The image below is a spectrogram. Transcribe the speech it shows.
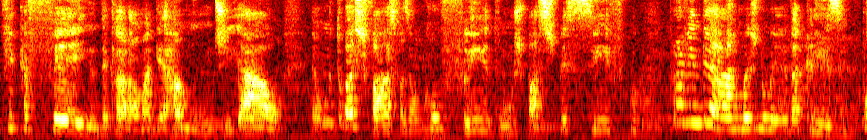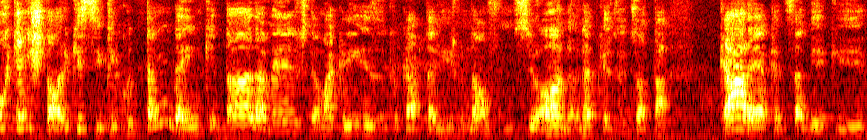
fica feio declarar uma guerra mundial. É muito mais fácil fazer um conflito num espaço específico para vender armas no meio da crise. Porque é histórico e cíclico também que toda vez tem uma crise, que o capitalismo não funciona, né? Porque a gente já está careca de saber que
